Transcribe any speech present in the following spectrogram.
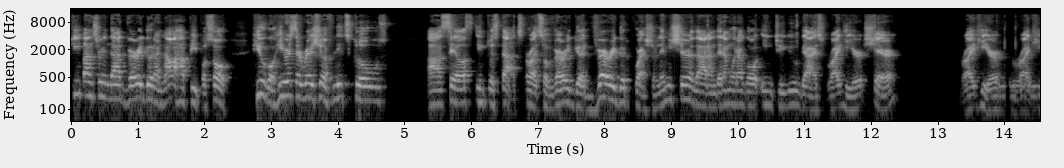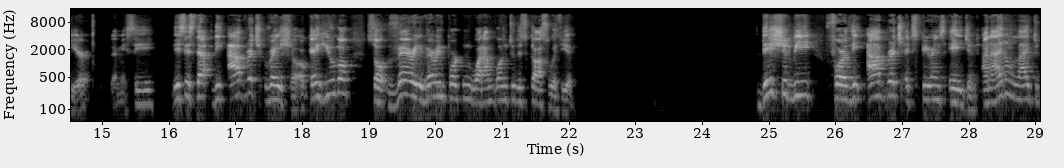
keep answering that. Very good. And now I have people. So Hugo, here's the ratio of leads close uh, sales into stats. All right, so very good. Very good question. Let me share that and then I'm gonna go into you guys right here, share right here, right here. Let me see. This is the, the average ratio, okay, Hugo? So very, very important what I'm going to discuss with you. This should be for the average experienced agent. And I don't like to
